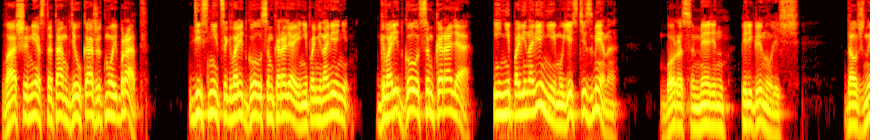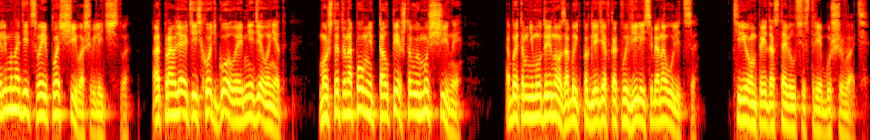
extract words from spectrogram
«Ваше место там, где укажет мой брат!» Десница говорит голосом короля, и неповиновение... Говорит голосом короля, и неповиновение ему есть измена. Борос и Мерин переглянулись. «Должны ли мы надеть свои плащи, Ваше Величество? Отправляйтесь хоть голые, мне дела нет. Может, это напомнит толпе, что вы мужчины. Об этом не мудрено забыть, поглядев, как вы вели себя на улице». Тирион предоставил сестре бушевать.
